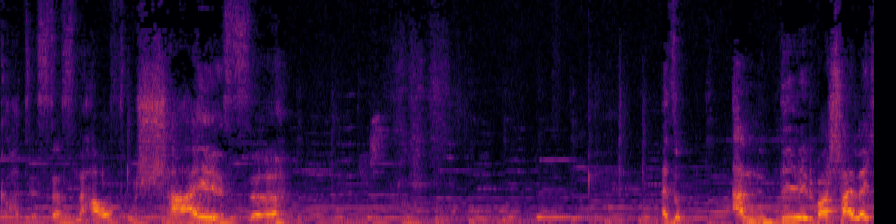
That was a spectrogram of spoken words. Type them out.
Gott, ist das ein Haufen Scheiße. Also an den wahrscheinlich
